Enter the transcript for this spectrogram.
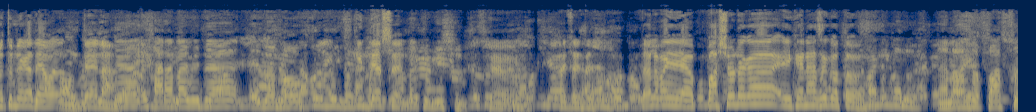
নতুন টাকা দেওয়া দেয় না। সারা নাবি দেয় এই জন্য কিনতে? একটু বেশি। আচ্ছা আচ্ছা। তাহলে ভাই পাঁচশো টাকা এখানে আছে কত? পাঁচশো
